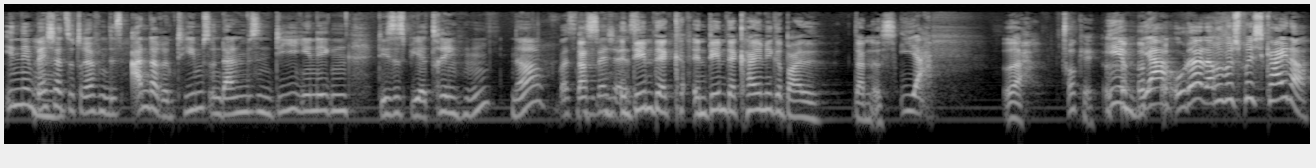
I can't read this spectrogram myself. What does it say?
in den Becher zu treffen des anderen Teams. Und dann müssen diejenigen dieses Bier trinken, ne? Was Das, in in, dem der, in dem der keimige Ball dann ist. ja, Uah. Okay. Eben, ja, oder? Darüber spricht keiner.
